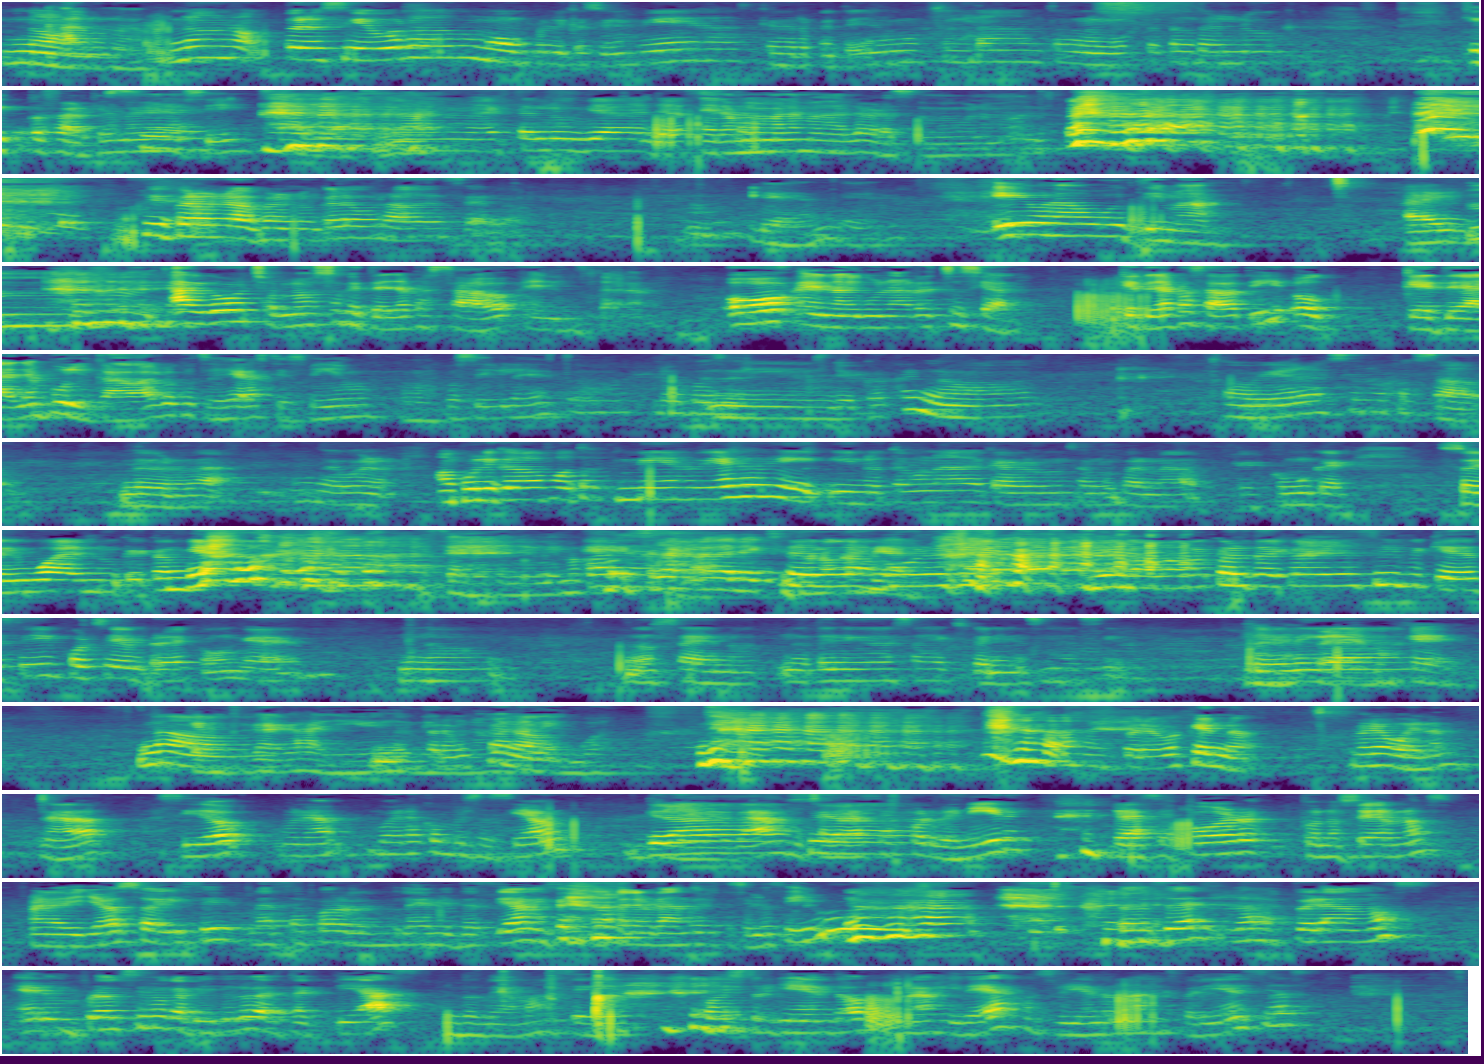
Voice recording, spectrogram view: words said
no, algo nuevo? No, no, pero sí he borrado como publicaciones viejas que de repente ya no me gustan tanto, no me gusta tanto el look. Que, por favor, que no me vean así. No, no, este look ya, ya Era muy mala madre, la verdad, muy buena madre. sí, pero no, pero nunca lo he borrado de cero. Bien, bien. Y una última. Mm, algo bochornoso que te haya pasado en Instagram o en alguna red social. Que te haya pasado a ti o que te hayan publicado algo que tú dijeras, Dios mío, ¿cómo es posible esto? No puede ser. Mm, yo creo que no. Todavía eso no ha pasado. De verdad. bueno, han publicado fotos mías viejas y, y no tengo nada que avergonzarme para nada, porque es como que soy igual, nunca he cambiado. Es la cara del éxito, Te no cambiar. Juro que mi mamá me cortó el cabello así y me quedé así por siempre. Es como que no, no sé, no, no he tenido esas experiencias así. Que yo diga... Que, no, que no te caigas allí en esperemos que no. lengua. esperemos que no. Pero bueno, nada, ha sido una buena conversación. Gracias. Muchas gracias por venir. Gracias por conocernos. Maravilloso, Isi. Gracias por la invitación. Y se está celebrando especial así. Entonces, los esperamos en un próximo capítulo de Tactías, donde vamos a seguir construyendo nuevas ideas, construyendo nuevas experiencias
